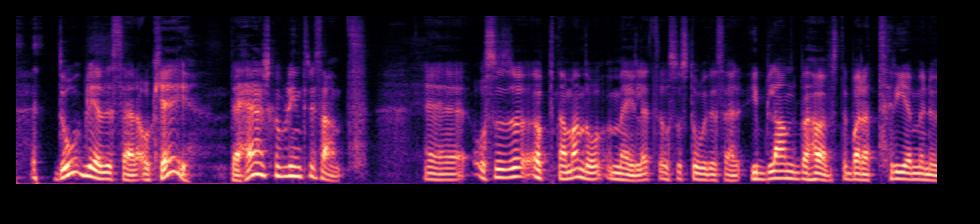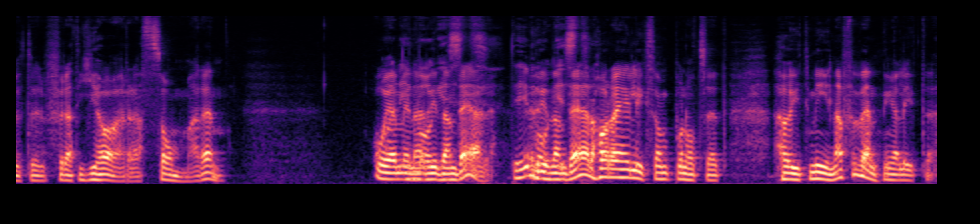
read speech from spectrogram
Då blev det så här, okej, det här ska bli intressant. Eh, och så, så öppnar man då mejlet och så stod det så här, ibland behövs det bara tre minuter för att göra sommaren. Och jag menar redan där, redan där har han ju liksom på något sätt höjt mina förväntningar lite.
